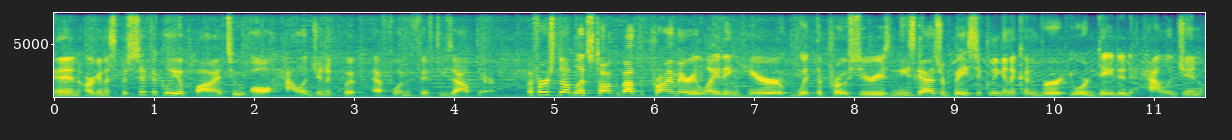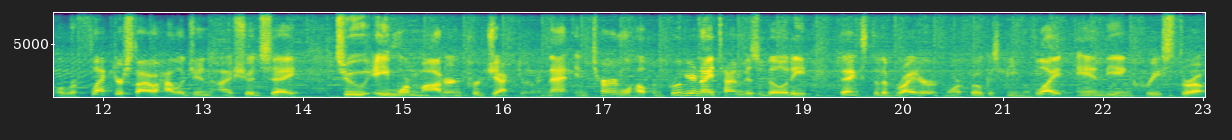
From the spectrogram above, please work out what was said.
and are going to specifically apply to all halogen equipped F-150s out there. But first up, let's talk about the primary lighting here with the Pro Series. And these guys are basically going to convert your dated halogen or reflector style halogen, I should say, to a more modern projector. And that in turn will help improve your nighttime visibility thanks to the brighter, more focused beam of light and the increased throw.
